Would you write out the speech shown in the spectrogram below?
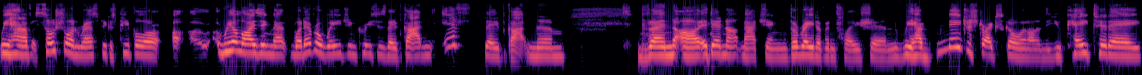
We have social unrest because people are uh, uh realizing that whatever wage increases they've gotten, if they've gotten them, then uh, they're not matching the rate of inflation. We have major strikes going on in the UK today,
